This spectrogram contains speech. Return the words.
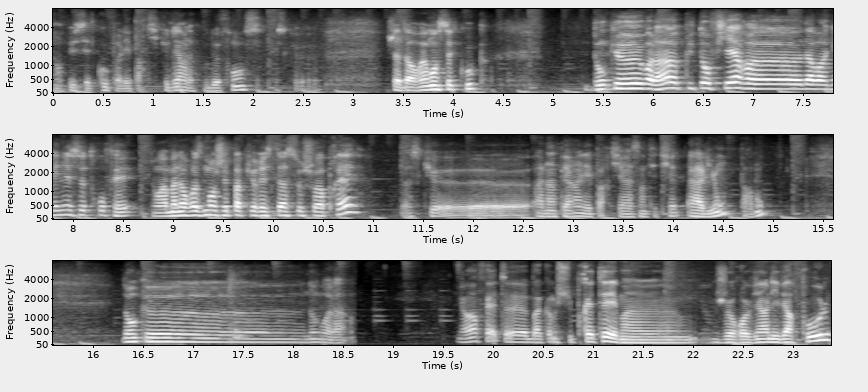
En plus, cette coupe, elle est particulière, la Coupe de France, parce que j'adore vraiment cette coupe. Donc euh, voilà, plutôt fier d'avoir gagné ce trophée. malheureusement, j'ai pas pu rester à Sochaux après, parce que Alain Perrin est parti à à Lyon, pardon. Donc. En fait, euh, bah, comme je suis prêté, bah, je reviens à Liverpool,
